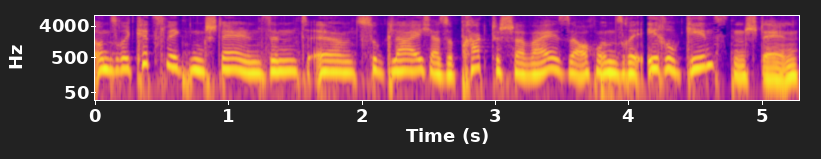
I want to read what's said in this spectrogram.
unsere kitzligen Stellen sind äh, zugleich, also praktischerweise auch unsere erogensten Stellen.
